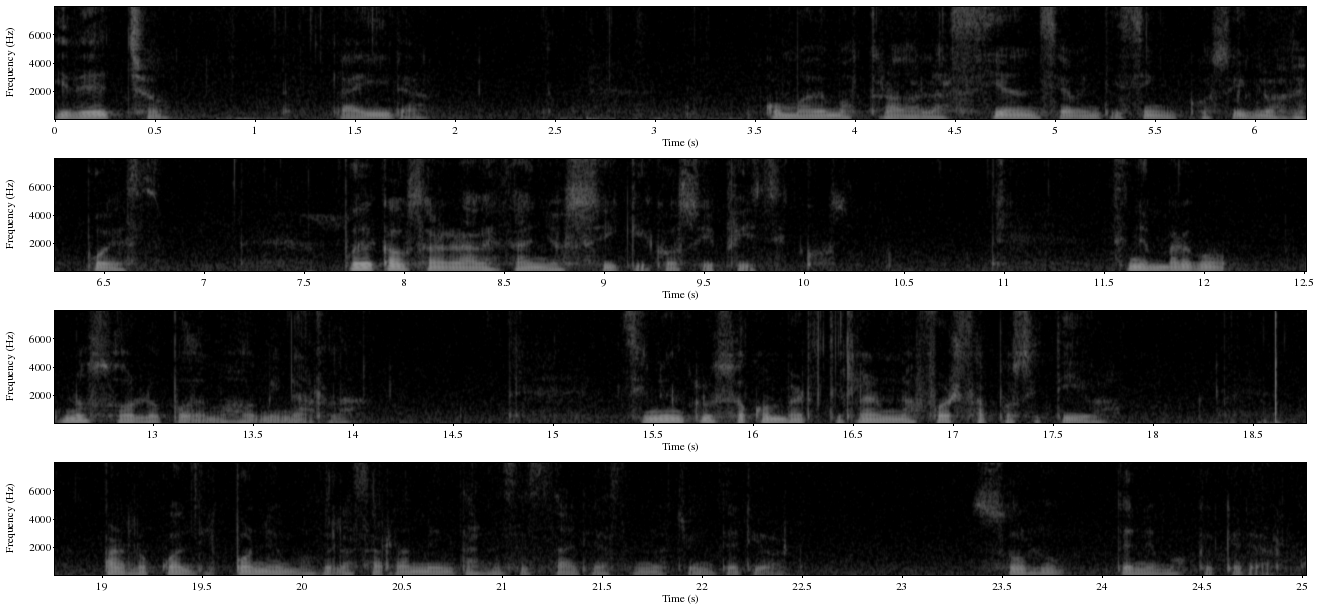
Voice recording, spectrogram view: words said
Y de hecho, la ira como ha demostrado la ciencia 25 siglos después, puede causar graves daños psíquicos y físicos. Sin embargo, no solo podemos dominarla, sino incluso convertirla en una fuerza positiva, para lo cual disponemos de las herramientas necesarias en nuestro interior. Solo tenemos que quererlo.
